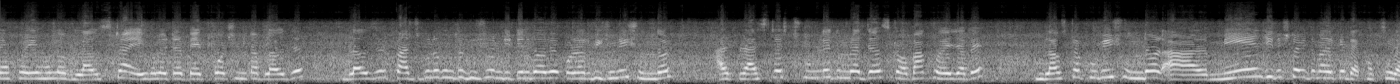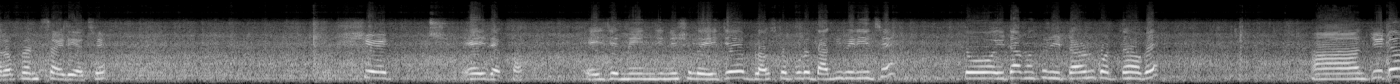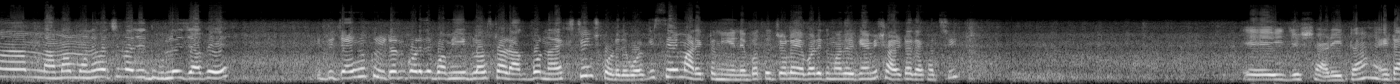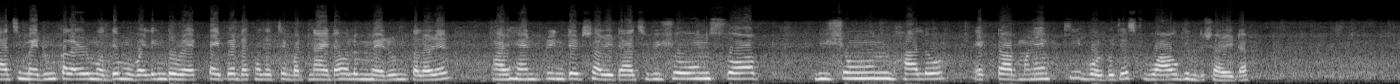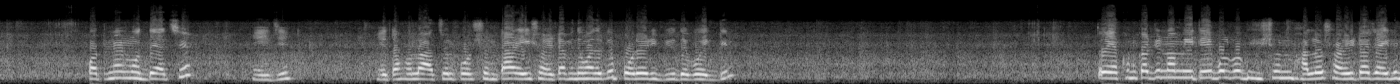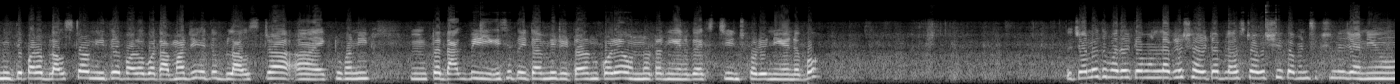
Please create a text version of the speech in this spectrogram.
দেখো, এই হলো ব্লাউজটা, এই হলো এটার ব্যাক পোর্শনটা ব্লাউজের। ব্লাউজের কাজগুলো কিন্তু ভীষণ ডিটেলভাবে করার, ভীষণই সুন্দর। আর প্রাইসটা শুনলে তোমরা জাস্ট অবাক হয়ে যাবে। ব্লাউজটা খুবই সুন্দর, আর মেন জিনিসটা আমি তোমাদেরকে দেখাচ্ছি দাঁড়া ফ্রন্ট সাইডে আছে। শেড এই দেখো, এই যে মেন জিনিস হলো এই যে, ব্লাউজটা পুরো দাগি বেরিয়েছে। তো এটা আমাকে রিটার্ন করতে হবে। যেটা আমার মনে হচ্ছে না যে ধুলে যাবে। কিন্তু যাই হোক রিটার্ন করে দেবো। আমি এই ব্লাউজটা রাখব না এক্সচেঞ্জ করে দেবো। আর কি সেম আরেকটা নিয়ে নেব। তো চলো, এবারে তোমাদেরকে আমি শাড়িটা দেখাচ্ছি। এই যে শাড়িটা, এটা আছে মেরুন কালারের মধ্যে। মোবাইলে কিন্তু রেড টাইপের দেখা যাচ্ছে বাট না, এটা হলো মেরুন কালারের আর হ্যান্ড প্রিন্টেড শাড়িটা আছে। ভীষণ সফট ভীষণ ভালো। একটা মানে কি বলব জাস্ট ওয়াও কিন্তু শাড়িটা। কটনের মধ্যে আছে। এই যে, এটা হলো আঁচল পোর্শনটা আর এই শাড়িটা আমি তোমাদেরকে পরে রিভিউ দেবো একদিন। তো এখনকার জন্য আমি এটাই বলব, ভীষণ ভালো শাড়িটা। চাইলে নিতে পারো, ব্লাউজটাও নিতে পারো বাট আমার যেহেতু ব্লাউজটা একটুখানি একটা দাগ বেরিয়ে গেছে, তো এটা আমি রিটার্ন করে অন্যটা নিয়ে নেব এক্সচেঞ্জ করে নিয়ে নেব। তো চলো, তোমাদের কেমন লাগল শাড়িটা, ব্লাউজটা অবশ্যই কমেন্ট সেকশনে জানিও।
